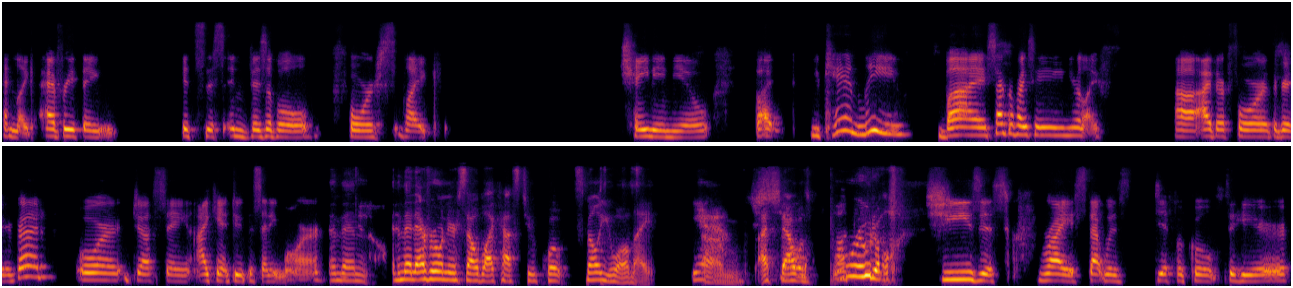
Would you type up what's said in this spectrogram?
and like everything it's this invisible force like chaining you but you can leave by sacrificing your life, uh, either for the greater good or just saying, I can't do this anymore. And then and then everyone in your cell block has to quote smell you all night. Yeah. um, I, that was brutal. Jesus Christ. That was difficult to hear.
